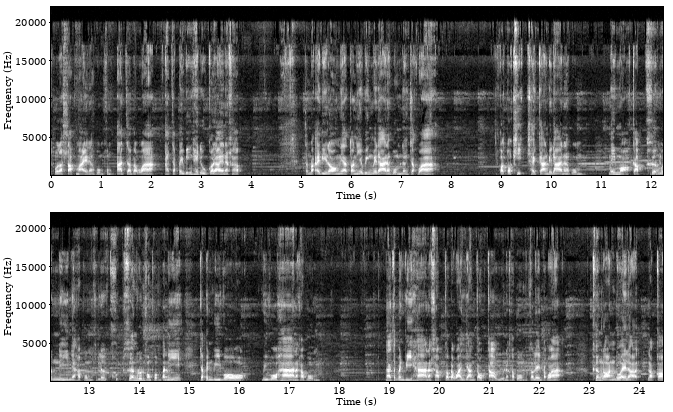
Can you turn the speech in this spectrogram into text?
โทรศัพท์ใหม่นะผมผมอาจจะแบบว่าอาจจะไปวิ่งให้ดูก็ได้นะครับสำหรับไอดีลองเนี่ยตอนนี้วิ่งไม่ได้นะผมเนื่องจากว่าออโต้คลิกใช้การไม่ได้นะผมไม่เหมาะกับเครื่องรุ่นนี้นะครับผมเครื่องเครื่องรุ่นของผมตอนนี้จะเป็น vivo vivo 5 นะครับผม น่าจะเป็น V5 นะครับ ก็แบบว่ายังเก่าๆอยู่นะครับผมก็เลยแบบว่าเครื่องร้อนด้วยแล้ว แล้วก็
